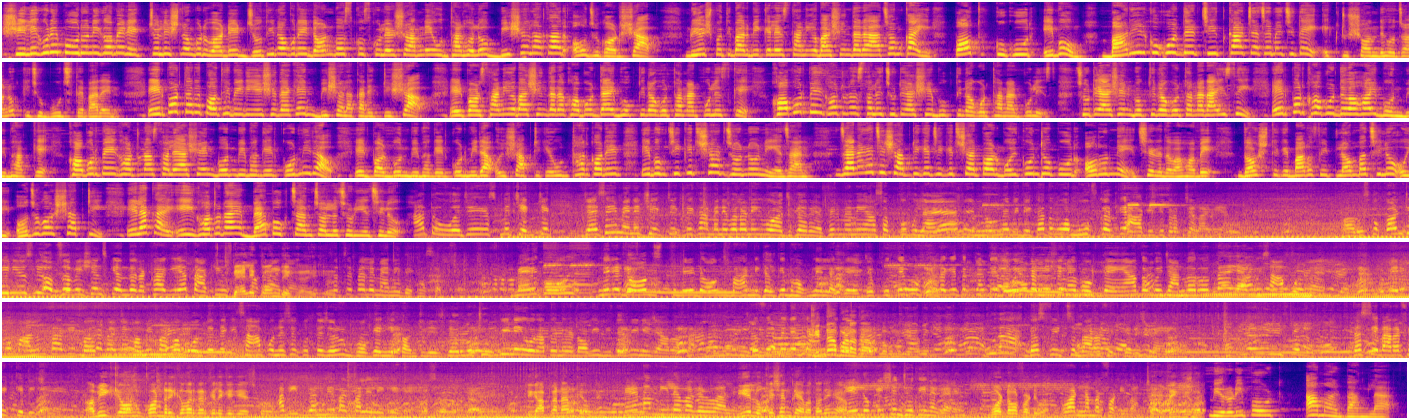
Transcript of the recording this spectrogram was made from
শিলিগুড়ি পৌর নিগমের একচল্লিশ নম্বর ওয়ার্ডের জ্যোতিনগরে ডন বস্কো স্কুলের সামনে উদ্ধার হলো বিশালাকার অজগর সাপ। বৃহস্পতিবার বিকেলে স্থানীয় বাসিন্দারা আচমকাই পথ, কুকুর এবং বাড়ির কুকুরদের চিৎকার, চেঁচামেচিতে একটু সন্দেহজনক কিছু বুঝতে পারেন। এরপর তারা পথে বেরিয়ে এসে দেখেন বিশাল আকার একটি সাপ। এরপর স্থানীয় বাসিন্দারা খবর দেয়, ভক্তিনগর থানার পুলিশকে খবর পেয়ে ঘটনাস্থলে ছুটে আসে ভক্তিনগর থানার পুলিশ। ছুটে আসেন ভক্তিনগর থানার আইসি। এরপর খবর দেওয়া হয় বন বিভাগকে। খবর পেয়ে ঘটনাস্থলে আসেন বন বিভাগের কর্মীরাও এরপর বন বিভাগের কর্মীরা ওই সাপটিকে উদ্ধার করেন এবং চিকিৎসার জন্য নিয়ে যান জানা গেছে সাপটিকে চিকিৎসার পর বৈকুণ্ঠপুর অরণ্যে ছেড়ে দেওয়া হবে দশ থেকে বারো ফিট লম্বা ছিল ওই অজগর সাপটি এলাকায় এই ঘটনায় ব্যাপক চাঞ্চল্য ছড়িয়েছিল हाँ तो वो जो इसमें चेक चेक जैसे ही मैंने चेक चेक देखा मैंने बोला नहीं वो अजगर है फिर मैंने यहाँ सबको बुलाया है फिर इन लोगों ने भी देखा तो वो मूव करके आगे की तरफ चला गया और उसको कंटिन्यूसली ऑब्जर्वेशन के अंदर रखा गया ताकि उसको पहले कौन देखा है सबसे पहले मैंने देखा सर। मेरे को मेरे डॉग्स मेरे डॉग्स बाहर निकल के भौंकने लग गए। जब कुत्ते भौंकने लगे तो कुत्ते दो ही कंडीशन में भौंकते हैं। यहाँ तो कोई जानवर होता है या कोई सांप होता है। तो मेरे को मालूम था कि बचपन में मम्मी पापा बोलते थे कि सांप होने से कुत्ते ज़रूर भौंकेंगे कंटिन्यूसली और वो चुप भी नहीं हो रहा था मेरा डॉगी भीतर भी नहीं जा रहा था। तो फिर मैंने कितना बड़ा था आप लोगों ने पूरा दस फीट से बारह फीट के बीच में है दस से बारह फीट के बीच में। अभी कौन कौन रिकवर करके लेके गए इसको? अभी वन विभाग वाले लेके गए। ठीक है आपका नाम क्या होगा मेरा नाम नीलम अग्रवाल है। ये लोकेशन क्या है बता देंगे ये लोकेशन ज्योति नगर है ward number forty one ward number forty one bureau report आमार यू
